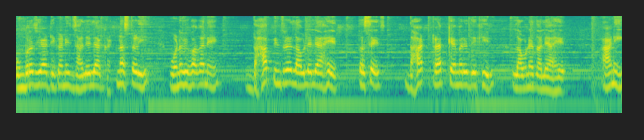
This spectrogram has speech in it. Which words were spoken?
उमरज या ठिकाणी झालेल्या घटनास्थळी वनविभागाने दहा पिंजरे लावलेले आहेत तसेच दहा ट्रॅप कॅमेरे देखील लावण्यात आले आहेत आणि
